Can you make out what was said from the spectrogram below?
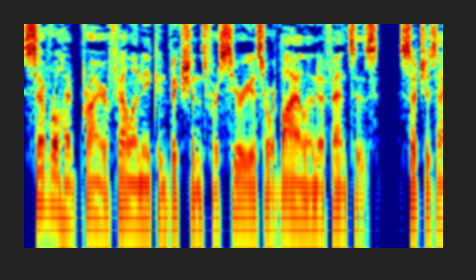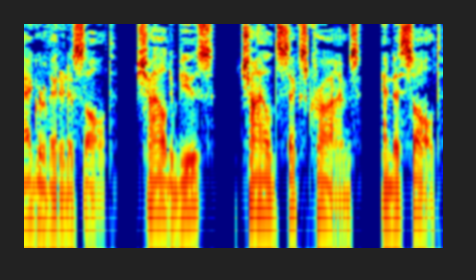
Several had prior felony convictions for serious or violent offenses, such as aggravated assault child abuse, child sex crimes, and assault,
